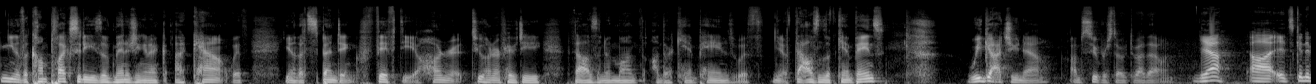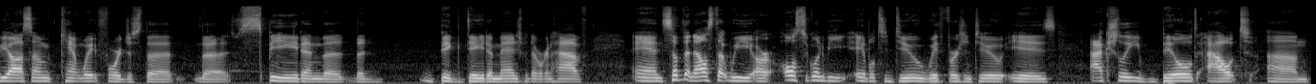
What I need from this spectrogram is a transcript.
you know the complexities of managing an account with you know that's spending 50 100 250,000 a month on their campaigns with you know thousands of campaigns we got you now I'm super stoked about that one. Yeah, uh, it's going to be awesome. Can't wait for just the the speed and the the big data management that we're going to have. And something else that we are also going to be able to do with version 2 is actually build out um,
